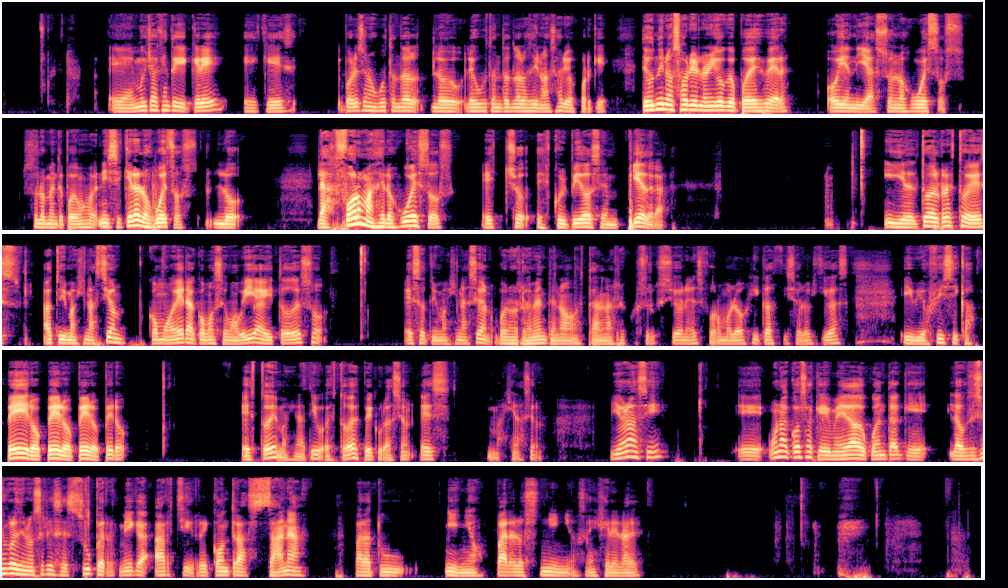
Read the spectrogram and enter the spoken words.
hay mucha gente que cree que es... Por eso nos gustan les gustan tanto los dinosaurios, porque de un dinosaurio lo único que puedes ver hoy en día son los huesos solamente podemos ver, ni siquiera los huesos, lo, las formas de los huesos hecho, esculpidos en piedra. Y el, todo el resto es a tu imaginación, cómo era, cómo se movía y todo eso es a tu imaginación. Bueno, realmente no, están las reconstrucciones formológicas, fisiológicas y biofísicas. Pero, pero, pero, pero, es todo imaginativo, es toda especulación, es imaginación. Y aún así, eh, una cosa que me he dado cuenta que la obsesión con los dinosaurios es súper, mega, archi, recontra sana para tu niño, para los niños en general.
